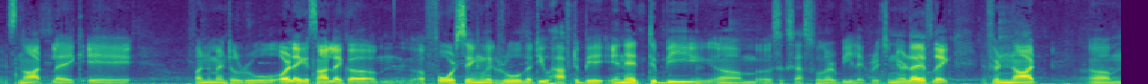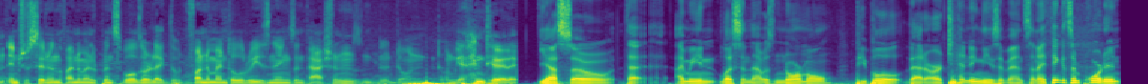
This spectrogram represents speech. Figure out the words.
It's not like a fundamental rule or like it's not like a, a forcing like rule that you have to be in it to be um, successful or be like rich in your life. Like if you're not um, interested in the fundamental principles or like the fundamental reasonings and passions don't don't get into it Yeah, so that I mean, listen, that was normal people that are attending these events, and I think it's important.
